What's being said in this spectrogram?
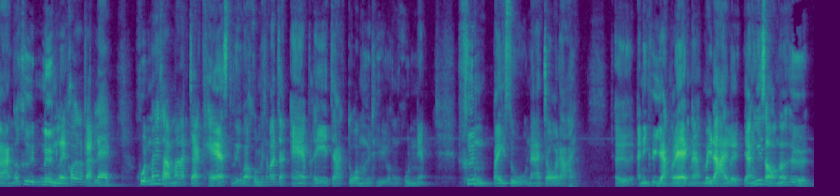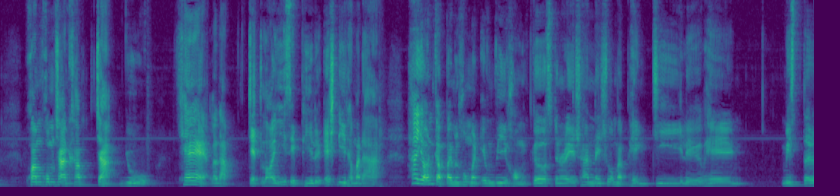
บ้างก็คือ 1 เลยข้อจำกัดแรก คุณไม่สามารถจะ cast หรือว่าคุณไม่สามารถจะ AirPlay จากตัวมือถือของคุณเนี่ยขึ้นไปสู่หน้าจอได้ เอออันนี้คืออย่างแรกนะไม่ได้เลย อย่างที่ 2 ก็คือ ความคมชัดครับจะอยู่แค่ระดับ 720p หรือ HD ธรรมดา ถ้าย้อนกลับไปมันคงเหมือน MV ของ Girls' Generation ในช่วงแบบเพลง G หรือเพลง Mr.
